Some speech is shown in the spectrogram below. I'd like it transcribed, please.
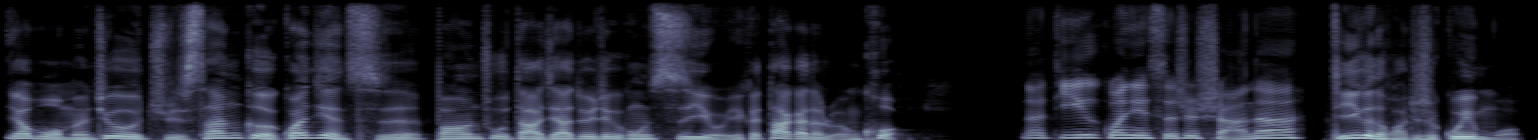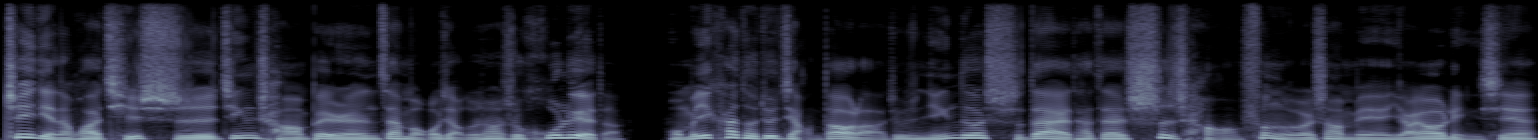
要不我们就举三个关键词，帮助大家对这个公司有一个大概的轮廓。那第一个关键词是啥呢？第一个的话就是规模，这一点的话，其实经常被人在某个角度上是忽略的。我们一开头就讲到了，就是宁德时代它在市场份额上面遥遥领先，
